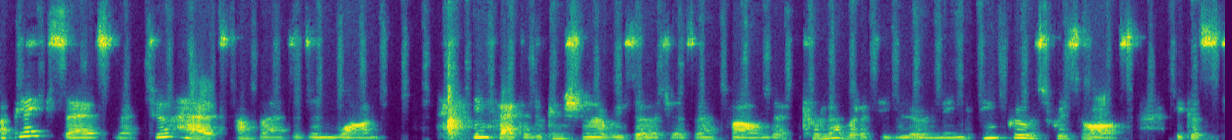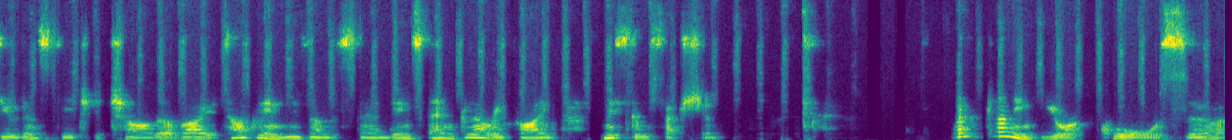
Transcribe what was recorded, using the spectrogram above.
A claim says that two heads are better than one. In fact, educational researchers have found that collaborative learning improves results because students teach each other by tackling misunderstandings and clarifying misconceptions. When planning your course, uh,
